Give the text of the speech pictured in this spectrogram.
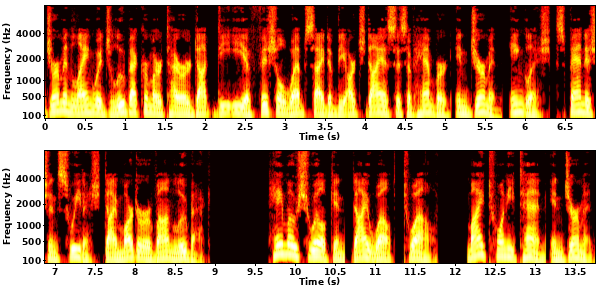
German language Lübeckermartyrer.de official website of the Archdiocese of Hamburg in German, English, Spanish and Swedish Die Martyrer von Lübeck. Heimo Schwilk in, Die Welt, 12. Mai 2010 in German.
